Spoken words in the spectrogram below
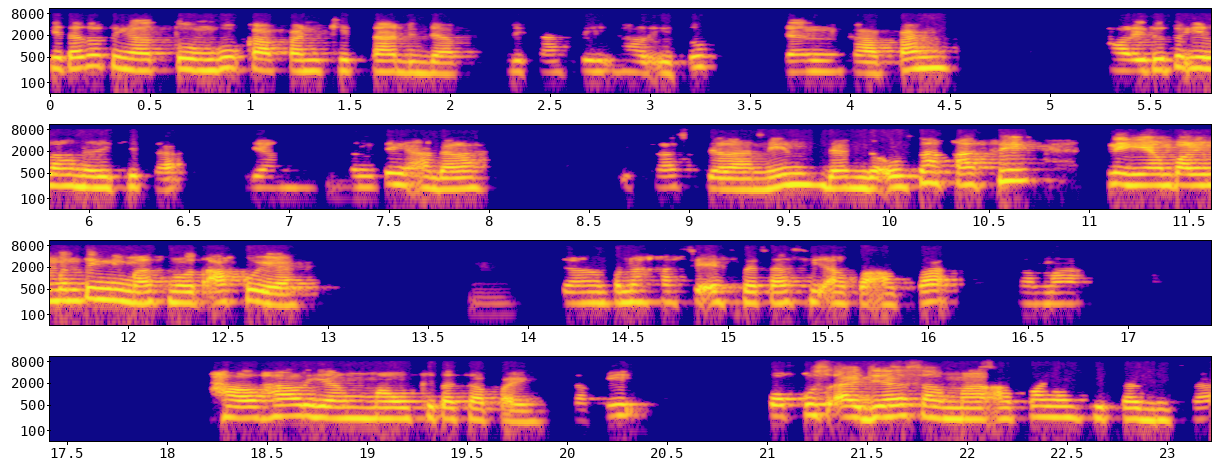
kita tuh tinggal tunggu kapan kita didap dikasih hal itu dan kapan hal itu tuh hilang dari kita. Yang penting adalah ikhlas jalanin dan nggak usah kasih nih yang paling penting nih mas menurut aku ya hmm. jangan pernah kasih ekspektasi apa-apa sama hal-hal yang mau kita capai tapi fokus aja sama apa yang kita bisa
